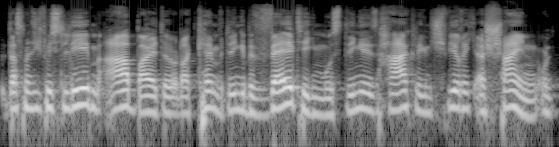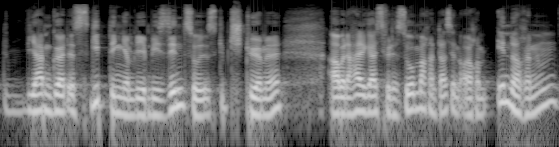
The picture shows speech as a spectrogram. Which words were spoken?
dass man sich durchs Leben arbeitet oder kämpft, Dinge bewältigen muss, Dinge hakelig schwierig erscheinen. Und wir haben gehört, es gibt Dinge im Leben, die sind so, es gibt Stürme. Aber der Heilige Geist wird es so machen, dass in eurem Inneren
